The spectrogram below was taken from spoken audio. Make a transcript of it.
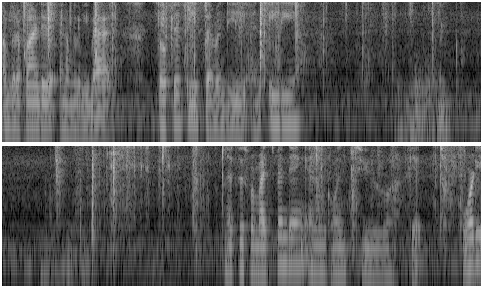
I'm to find it and I'm to be mad. So 50, 70, and 80. Next is for my spending and I'm going to get $40.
